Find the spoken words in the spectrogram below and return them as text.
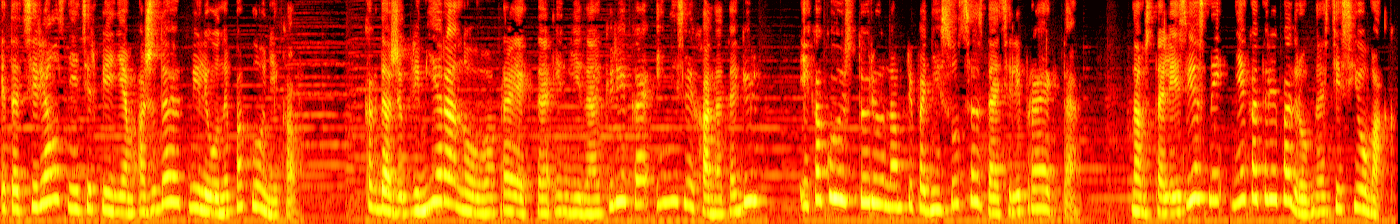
Этот сериал с нетерпением ожидают миллионы поклонников. Когда же премьера нового проекта Ингина Кюрика и Неслихана Тагюль и какую историю нам преподнесут создатели проекта? Нам стали известны некоторые подробности съемок.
